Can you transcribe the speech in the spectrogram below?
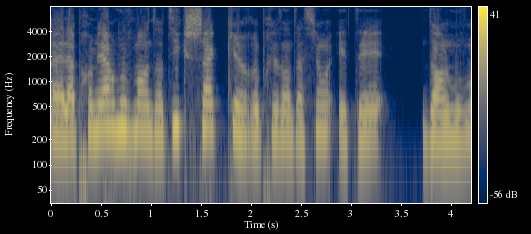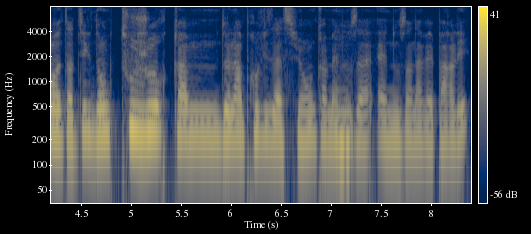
Euh, la première, mouvement authentique, chaque représentation était dans le mouvement authentique, donc toujours comme de l'improvisation, comme elle, Mm. nous a- elle nous en avait parlé.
